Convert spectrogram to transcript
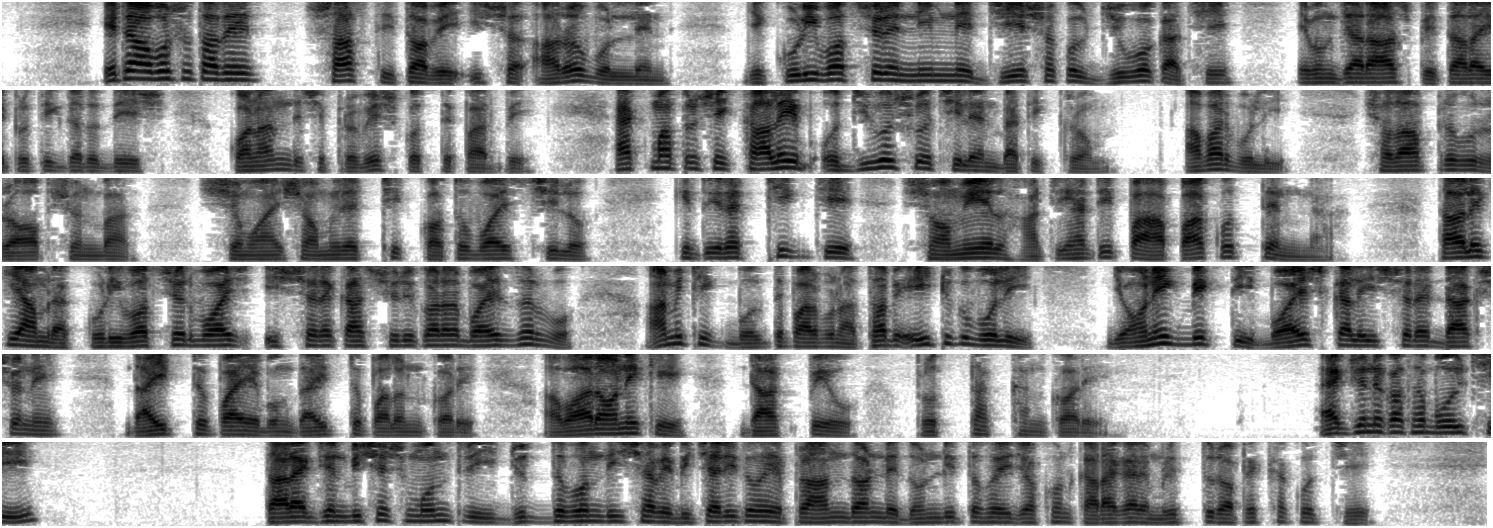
এটা অবশ্য তাদের শাস্তি, তবে ঈশ্বর আরও বললেন যে কুড়ি বৎসরের নিম্নে যে সকল যুবক আছে এবং যারা আসবে তারা এই প্রতিজ্ঞাত দেশ কনান দেশে প্রবেশ করতে পারবে। একমাত্র সেই কালেব ও জিহসুও ছিলেন ব্যতিক্রম। আবার বলি, সদাপ্রভুর রব শোনবার, সময় সমিলের ঠিক কত বয়স ছিল, কিন্তু এরা ঠিক যে সমিল হাঁটি হাঁটি পা পা করতেন না। তাহলে কি আমরা কুড়ি বছর বয়স ঈশ্বরের কাজ শুরু করার বয়স ধরব? আমি ঠিক বলতে পারব না, তবে এইটুকু বলি যে অনেক ব্যক্তি বয়সকালে ঈশ্বরের ডাক শোনে দায়িত্ব পায় এবং দায়িত্ব পালন করে। আবার অনেকে ডাক পেয়েও প্রত্যাখ্যান করে। একজনের কথা বলছি, তার একজন বিশেষ মন্ত্রী যুদ্ধবন্দী হিসাবে বিচারিত হয়ে প্রাণদণ্ডে দণ্ডিত হয়ে যখন কারাগারে মৃত্যুর অপেক্ষা করছে,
